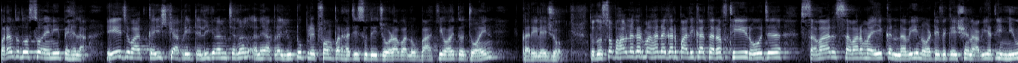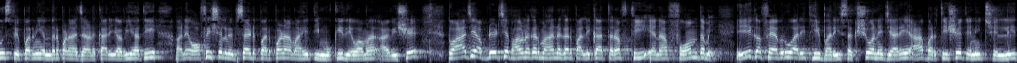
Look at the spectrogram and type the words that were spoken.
પરંતુ દોસ્તો, એની પહેલા એ જ વાત કહીશ કે આપણી ટેલિગ્રામ ચેનલ અને આપણા યુટ્યુબ પ્લેટફોર્મ પર હજી સુધી જોડાવાનું બાકી હોય તો જોઈન કરી લેજો. તો દોસ્તો, ભાવનગર મહાનગરપાલિકા તરફથી રોજ સવાર સવારમાં એક નવી નોટિફિકેશન આવી હતી. ન્યૂઝ પેપરની અંદર પણ આ જાણકારી આવી હતી અને ઓફિશિયલ વેબસાઇટ પર પણ આ માહિતી મૂકી દેવામાં આવી છે. તો આ જે અપડેટ છે ભાવનગર મહાનગરપાલિકા તરફથી, એના ફોર્મ તમે એક ફેબ્રુઆરીથી ભરી શકશો અને જ્યારે આ ભરતી છે તેની છેલ્લી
